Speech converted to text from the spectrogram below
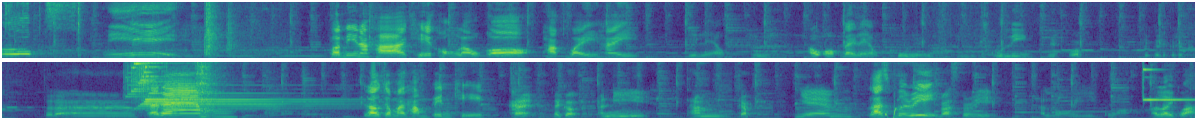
อุ๊บส์นี่ ตอนนี้นะคะเค้กของเราก็พักไว้ให้เย็นแล้ว เอาออกได้แล้ว cooling คูลิ่งเนี่ยอุ๊บตึกตึกตึกตึกตะดาตะแดมเราจะมาทำเป็นเค้ก ใช่ แล้วก็อันนี้ทำกับแยมราสเบอร์รี่ราสเบอร์รี่อร่อยกว่า อร่อยกว่า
